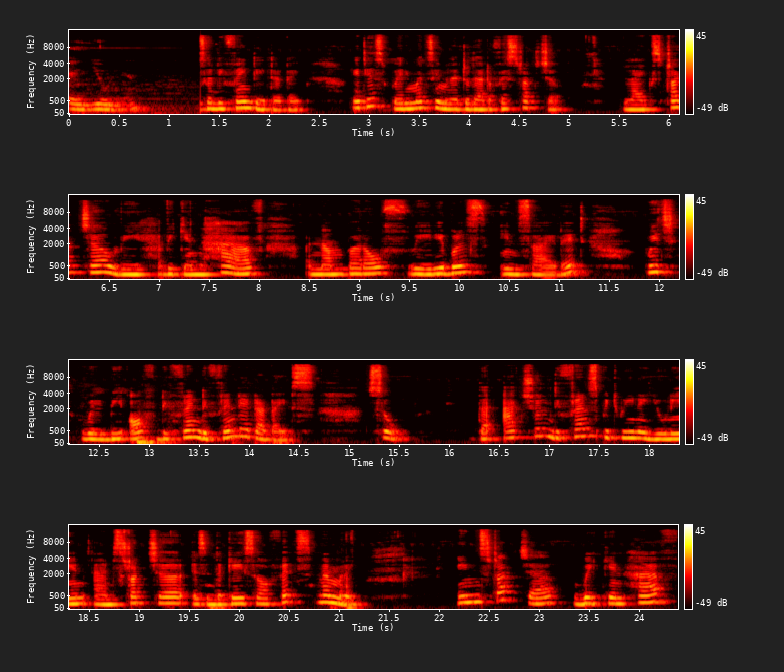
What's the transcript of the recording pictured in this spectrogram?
a union. It's a defined data type. It is very much similar to that of a structure. Like structure, we, we can have a number of variables inside it which will be of different different data types. So the actual difference between a union and structure is in the case of its memory. In structure, we can have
